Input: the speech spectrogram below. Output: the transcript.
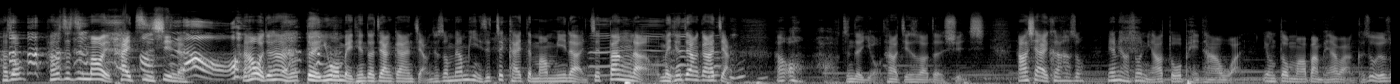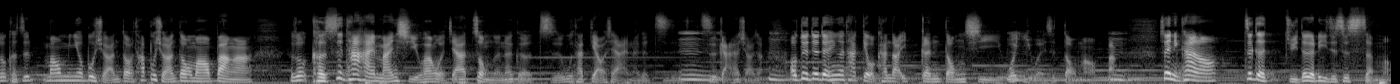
他说：“他说这只猫也太自信了。哦”然后我就跟他说：“对，因为我每天都这样跟他讲，就说喵咪你是最可爱的猫咪了，你最棒了。”我每天这样跟他讲。然后哦，好，真的有，他有接收到这个讯息。然后下一刻他说：“喵喵说你要多陪他玩，用逗猫棒陪他玩。”可是我就说：“可是猫咪又不喜欢逗，他不喜欢逗猫棒啊。”他说：“可是他还蛮喜欢我家种的那个植物，它掉下来那个枝枝干，他喜欢。哦，对对对，因为他给我看到一根东西，我以为是逗猫棒。所以你看哦，这个举这个例子是什么？”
